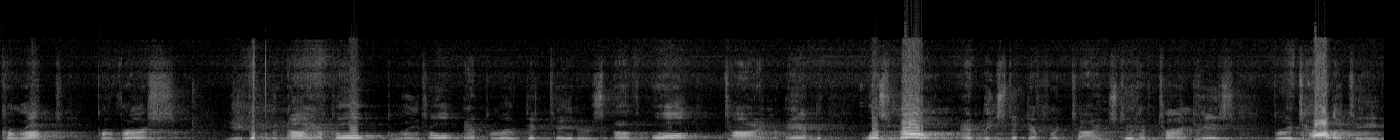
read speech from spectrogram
corrupt, perverse, egomaniacal, brutal emperor dictators of all time, and was known, at least at different times, to have turned his brutality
